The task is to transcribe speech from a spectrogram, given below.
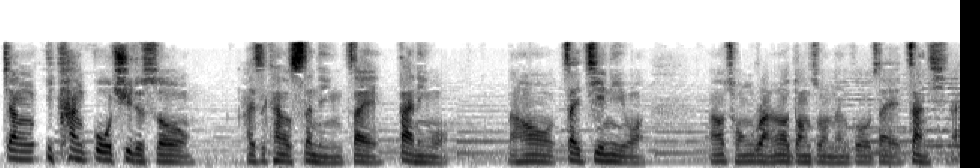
这样一看过去的时候，还是看到圣灵在带领我，然后再建立我，然后从软弱当中能够再站起来。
